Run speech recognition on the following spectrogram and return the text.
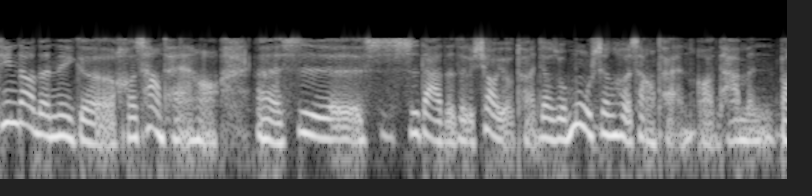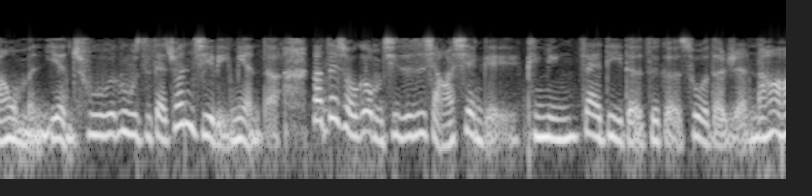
听到的那个合唱团哈，呃，是师师大的这个校友团，叫做木生合唱团啊，他们帮我们演出录制在专辑里面的。那这首歌我们其实是想要献给平民在地的这个所有的人，然后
